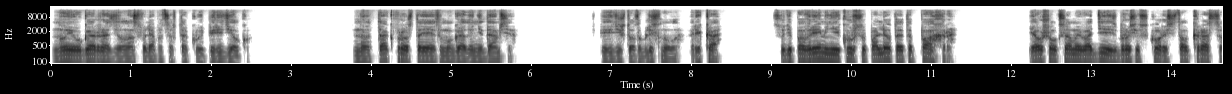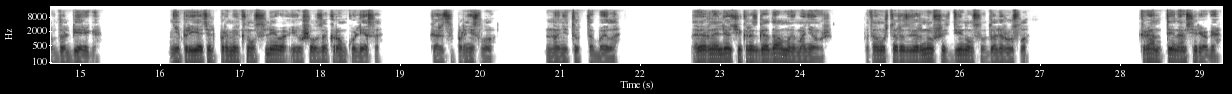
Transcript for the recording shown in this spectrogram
Ну и угар раздел нас вляпаться в такую переделку. Но так просто я этому гаду не дамся. Впереди что-то блеснуло. Река. Судя по времени и курсу полета, это пахра. Я ушел к самой воде и, сбросив скорость, стал красться вдоль берега. Неприятель промелькнул слева и ушел за кромку леса. Кажется, пронесло. Но не тут-то было. Наверное, летчик разгадал мой маневр, потому что, развернувшись, двинулся вдоль русла. «Кран ты нам, Серега!»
